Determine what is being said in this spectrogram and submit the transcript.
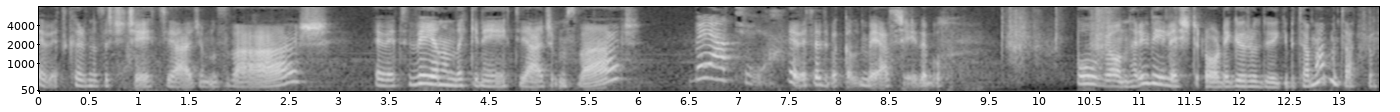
evet kırmızı çiçeğe ihtiyacımız var. Evet ve yanındaki neye ihtiyacımız var? Beyaz şey. Evet hadi bakalım beyaz şeyi de bul. Bul ve onları birleştir orada görüldüğü gibi tamam mı tatlım?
